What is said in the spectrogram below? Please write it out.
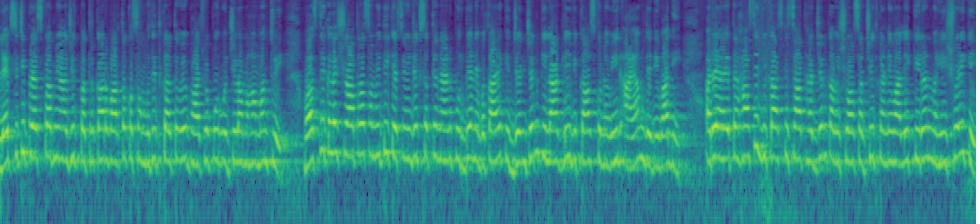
लेक सिटी प्रेस क्लब में आयोजित पत्रकार वार्ता को संबोधित करते हुए भाजपा पूर्व जिला महामंत्री व अस्थि कलश यात्रा समिति के संयोजक सत्यनारायण पूर्विया ने बताया की जन जन की लाडली विकास को नवीन आयाम देने वाली और ऐतिहासिक विकास के साथ हर जन का विश्वास अर्जित करने वाले किरण महेश्वरी के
